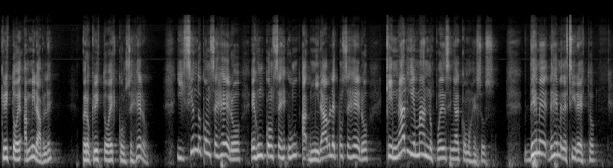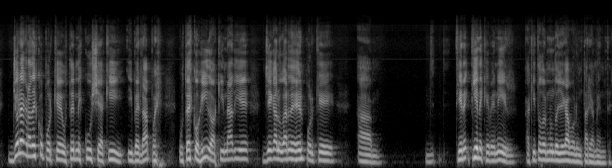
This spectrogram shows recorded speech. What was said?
Cristo es admirable, pero Cristo es consejero. Y siendo consejero, es un, admirable consejero que nadie más nos puede enseñar como Jesús. Déjeme decir esto. Yo le agradezco porque usted me escuche aquí y, ¿verdad? Pues usted ha escogido. Aquí nadie llega al lugar de él porque tiene, tiene que venir. Aquí todo el mundo llega voluntariamente.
